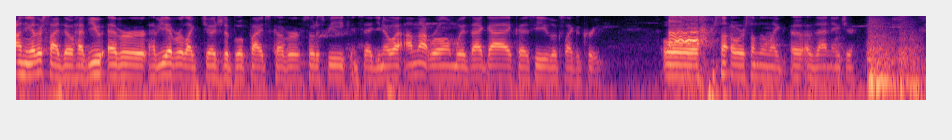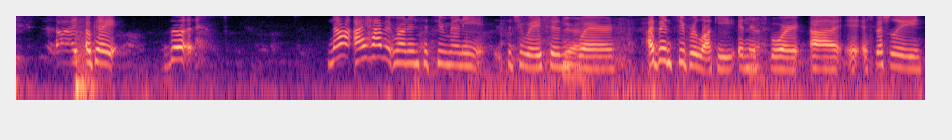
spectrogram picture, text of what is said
on the other side, though, have you ever have you ever like judged a book by its cover, so to speak, and said, you know what, I'm not rolling with that guy because he looks like a creep, or Uh. so- or something like uh, of that nature? I, okay, the not I haven't run into too many situations Yeah. where I've been super lucky in this Yeah. sport, uh, especially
